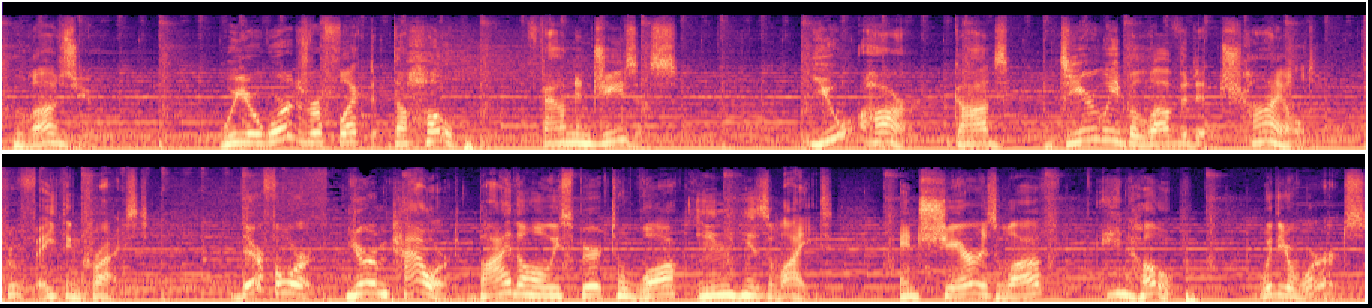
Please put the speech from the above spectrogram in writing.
who loves you? Will your words reflect the hope found in Jesus? You are God's dearly beloved child through faith in Christ. Therefore, you're empowered by the Holy Spirit to walk in His light and share His love and hope with your words.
